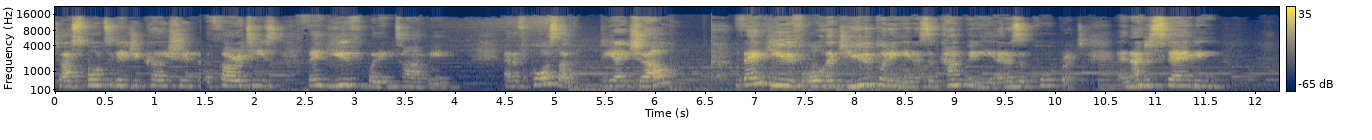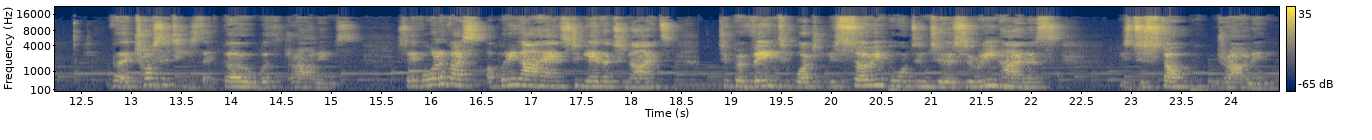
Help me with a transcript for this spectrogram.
To our sports and education authorities, thank you for putting time in. And of course, our DHL, Thank you for all that you're putting in as a company and as a corporate and understanding the atrocities that go with drownings. So if all of us are putting our hands together tonight to prevent what is so important to Her Serene Highness is to stop drowning.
